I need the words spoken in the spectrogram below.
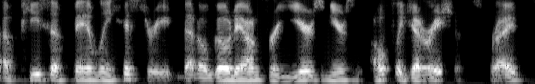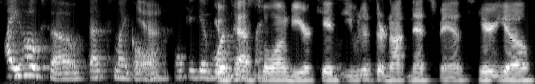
a piece of family history that'll go down for years and years, hopefully generations, right? I hope so. That's my goal. Yeah. I could give You'll one. pass it my along to your kids, even if they're not Mets fans. Here you go.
